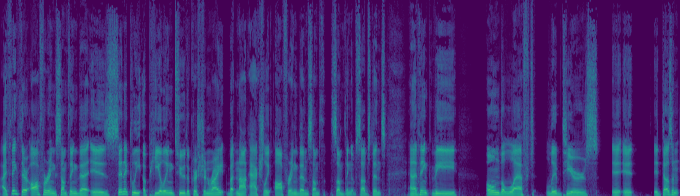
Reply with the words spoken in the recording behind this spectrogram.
I think they're offering something that is cynically appealing to the Christian right, but not actually offering them some something of substance. And I think the own the left lib tears it, it it doesn't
